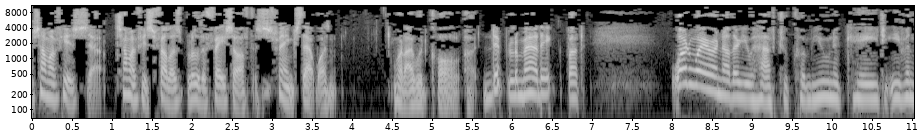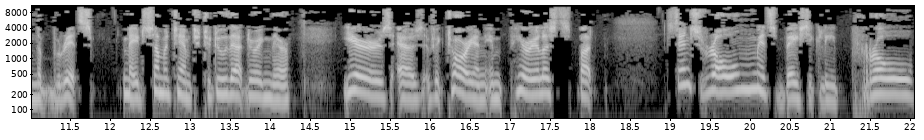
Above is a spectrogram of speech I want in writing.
Some of his uh, some of his fellows blew the face off the Sphinx. That wasn't what I would call uh, diplomatic, but one way or another, you have to communicate. Even the Brits made some attempt to do that during their years as Victorian imperialists, but since Rome, it's basically pro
